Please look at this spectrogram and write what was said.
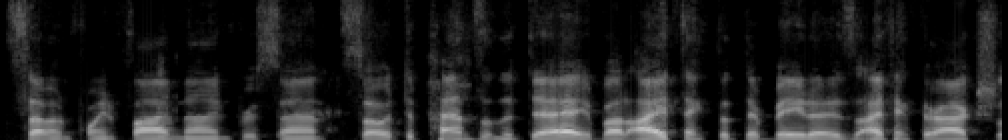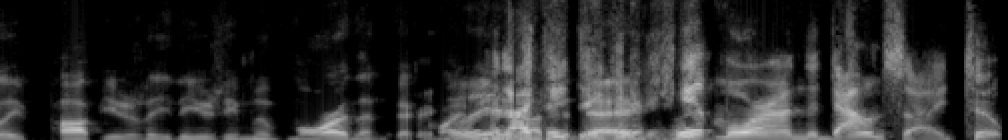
seven point five nine percent. So it depends on the day, but I think that their beta is. I think they're actually pop. Usually, they usually move more than Bitcoin. Really? And I think today. they get hit more on the downside too.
